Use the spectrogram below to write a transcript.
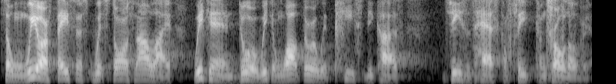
So when we are facing with storms in our life, we can endure, we can walk through it with peace because Jesus has complete control over it.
